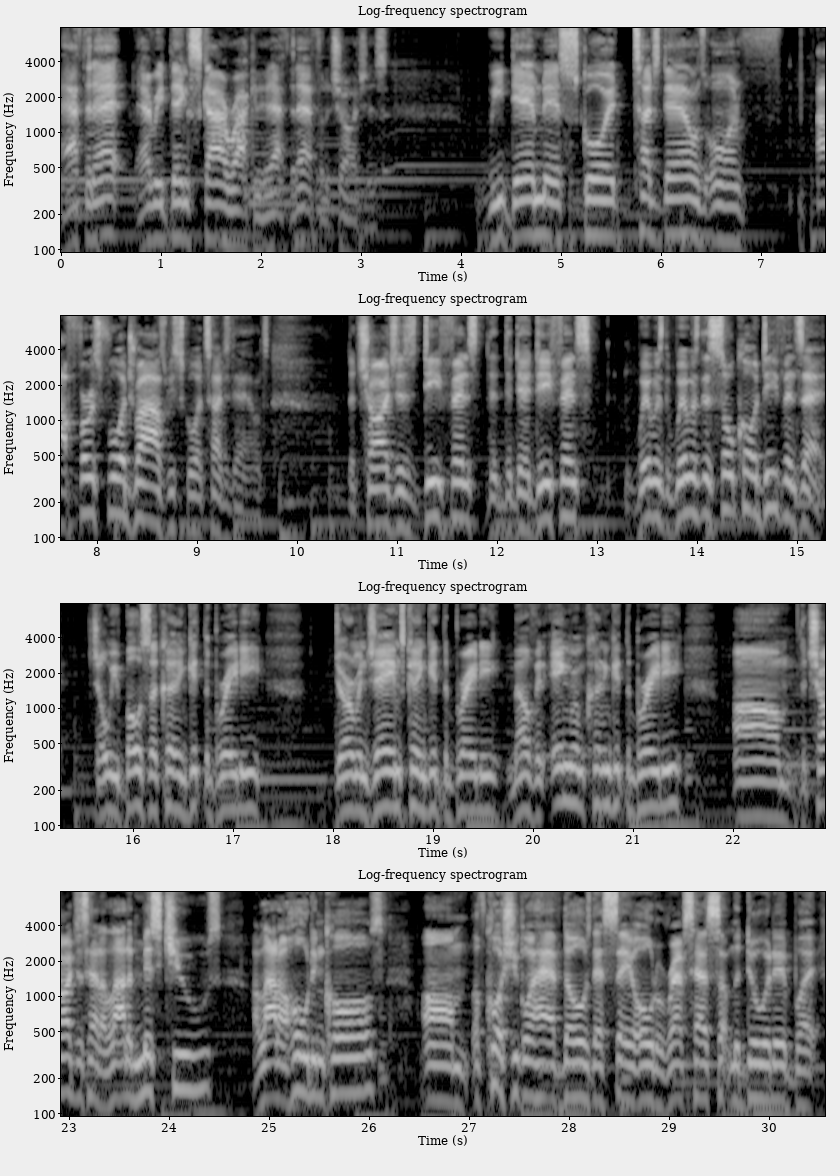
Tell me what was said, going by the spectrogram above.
After that, everything skyrocketed after that for the Chargers we damn near scored touchdowns on our first four drives. We scored touchdowns. The Chargers defense, the, the, their defense, where was the, where was this so-called defense at? Joey Bosa couldn't get the Brady. Derwin James couldn't get the Brady. Melvin Ingram couldn't get the Brady. Um, the Chargers had a lot of miscues, a lot of holding calls. Um, of course, you're gonna have those that say, "Oh, the refs have something to do with it," but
